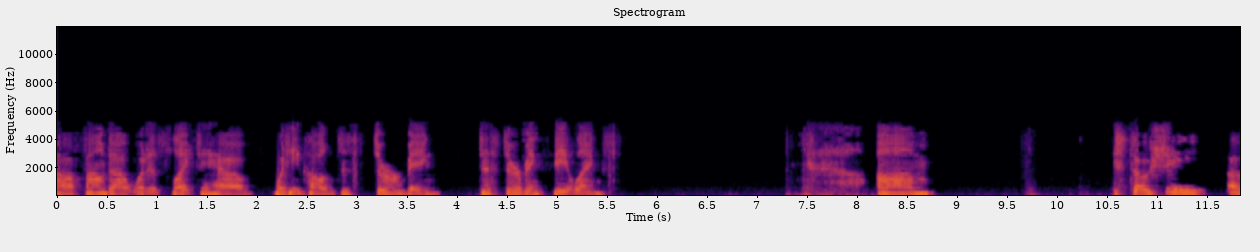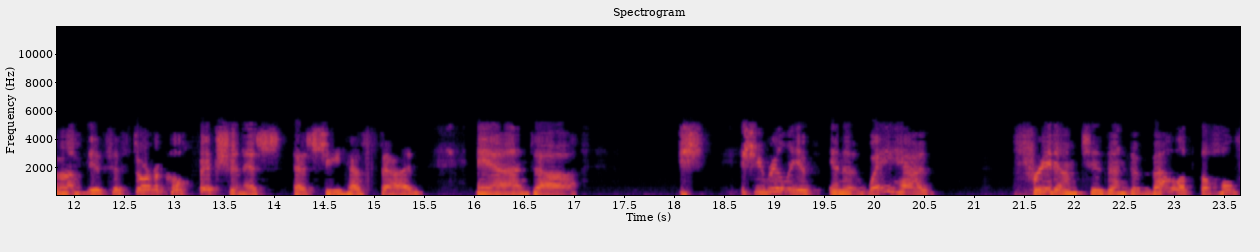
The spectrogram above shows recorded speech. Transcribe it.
uh, found out what it's like to have what he called disturbing, disturbing feelings. Um, so she, um, it's historical fiction, as as she has said, and uh, she, she really, is, in a way, had freedom to then develop the whole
